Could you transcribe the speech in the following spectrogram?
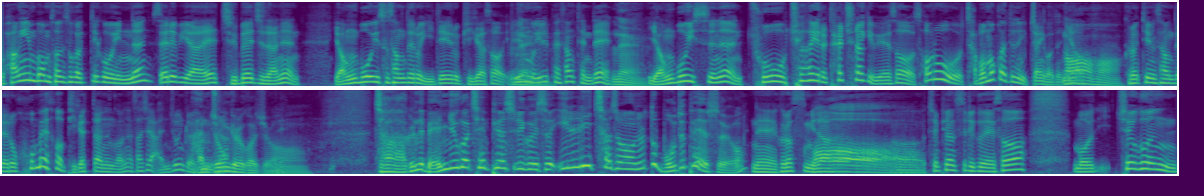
또 황인범 선수가 뛰고 있는 세르비아의 즈베즈다는 영보이스 상대로 2대 1로 비겨서 1무 네. 1패 상태인데 네. 이 영보이스는 조 최하위를 탈출하기 위해서 서로 잡아먹어야 되는 입장이거든요. 어허. 그런 팀 상대로 홈에서 비겼다는 거는 사실 안 좋은 결과입니다. 안 좋은 결과죠. 자, 그런데 맨유가 챔피언스 리그에서 1, 2차전을 또 모두 패했어요. 네, 그렇습니다. 어. 어, 챔피언스 리그에서 뭐 최근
